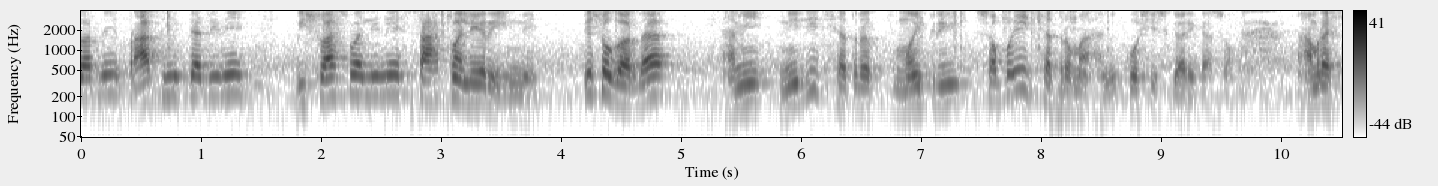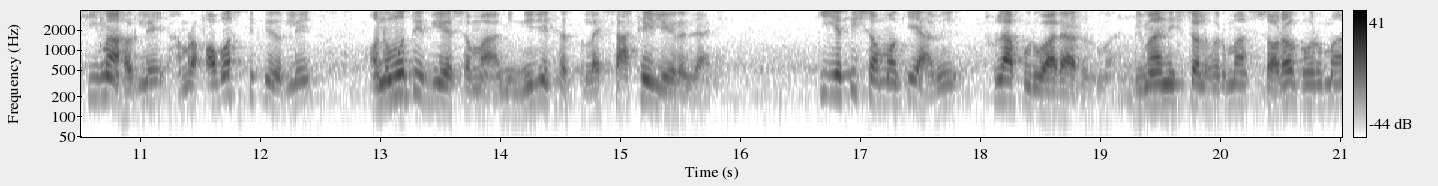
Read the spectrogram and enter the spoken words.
गर्ने प्राथमिकता दिने विश्वासमा लिने साथमा लिएर हिँड्ने। त्यसो गर्दा हामी निजी क्षेत्र मैत्री सबै क्षेत्रमा हामी कोसिस गरेका छौँ। हाम्रा सीमाहरूले हाम्रा अवस्थितिहरूले अनुमति दिएसम्म हामी निजी क्षेत्रलाई साथै लिएर जाने। कि यतिसम्म कि हामी ठुला पूर्वाधारहरूमा विमानस्थलहरूमा सडकहरूमा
